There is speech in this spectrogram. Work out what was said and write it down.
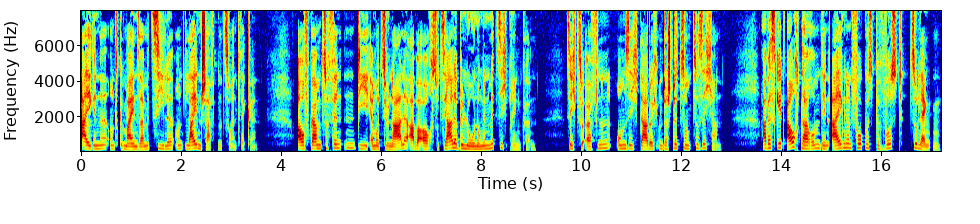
eigene und gemeinsame Ziele und Leidenschaften zu entwickeln. Aufgaben zu finden, die emotionale, aber auch soziale Belohnungen mit sich bringen können. Sich zu öffnen, um sich dadurch Unterstützung zu sichern. Aber es geht auch darum, den eigenen Fokus bewusst zu lenken.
